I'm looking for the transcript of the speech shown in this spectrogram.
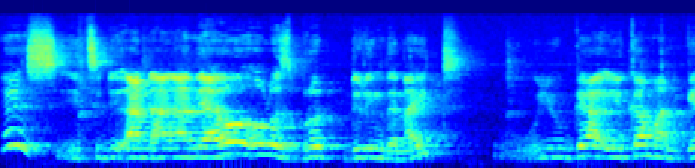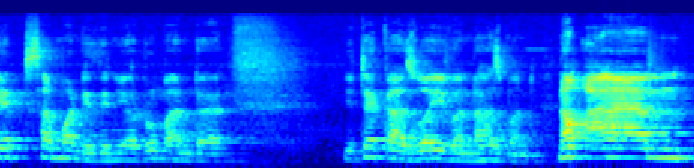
Yes, it's and, and, and they are always brought during the night. You get, you come and get someone is in your room and uh, you take her as wife and husband. Now, um,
